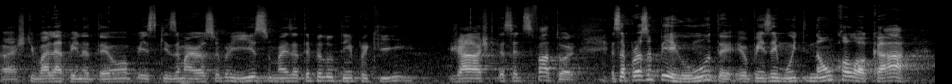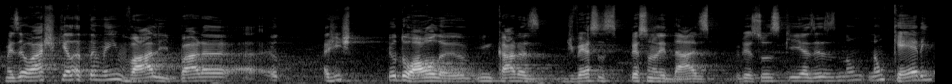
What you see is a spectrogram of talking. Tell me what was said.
Acho que vale a pena ter uma pesquisa maior sobre isso, mas até pelo tempo aqui já acho que está satisfatório. Essa próxima pergunta eu pensei muito em não colocar, mas eu acho que ela também vale para. Eu, a gente, eu dou aula, eu encaro as diversas personalidades, pessoas que às vezes não, não querem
